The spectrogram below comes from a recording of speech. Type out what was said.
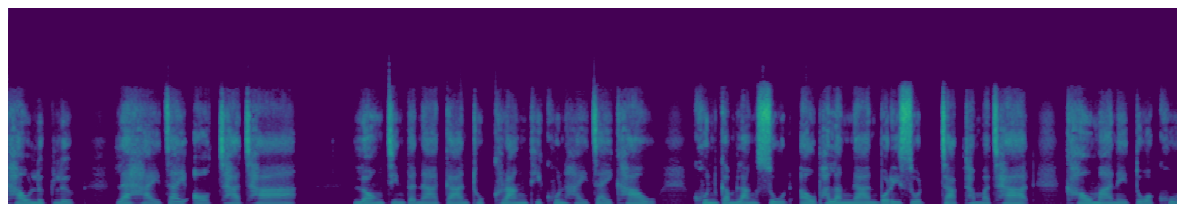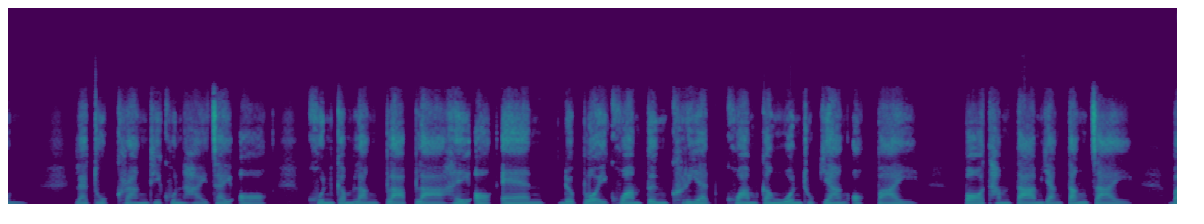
เข้าลึกๆ และหายใจออกช้าๆ ลองจินตนาการทุกครั้งที่คุณหายใจเข้า คุณกำลังสูดเอาพลังงานบริสุทธิ์จากธรรมชาติเข้ามาในตัวคุณ และทุกครั้งที่คุณหายใจออก คุณกำลังปลาปลาให้ออกแอนโดยปล่อยความตึงเครียด ความกังวลทุกอย่างออกไป ปอทำตามอย่างตั้งใจ ใบ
